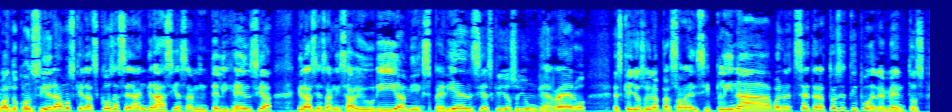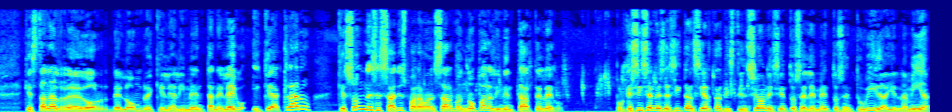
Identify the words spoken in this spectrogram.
Cuando consideramos que las cosas se dan gracias a mi inteligencia, gracias a mi sabiduría, mi experiencia, es que yo soy un guerrero, es que yo soy una persona disciplinada, bueno, etcétera, todo ese tipo de elementos que están alrededor del hombre que le alimentan el ego y que aclaro que son necesarios para avanzar, mas no para alimentarte el ego. Porque sí se necesitan ciertas distinciones, ciertos elementos en tu vida y en la mía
